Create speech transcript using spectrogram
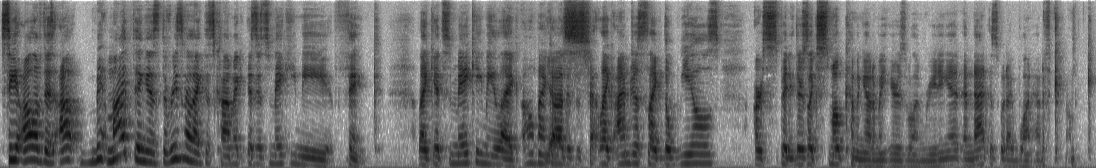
See, all of this. Uh, I, my thing is the reason I like this comic is it's making me think. Like it's making me like, oh my god, this is fa-. like I'm just like the wheels are spinning. There's like smoke coming out of my ears while I'm reading it, and that is what I want out of a comic.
